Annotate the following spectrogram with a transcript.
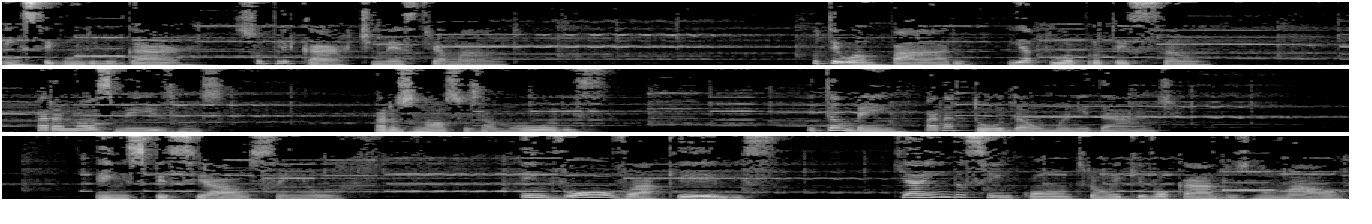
Em segundo lugar, suplicar-te, Mestre amado, o teu amparo e a tua proteção para nós mesmos, para os nossos amores e também para toda a humanidade. Em especial, Senhor, envolva aqueles que ainda se encontram equivocados no mal,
